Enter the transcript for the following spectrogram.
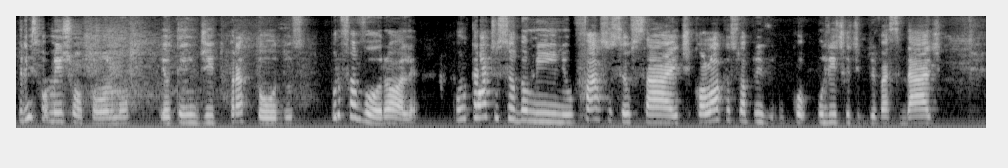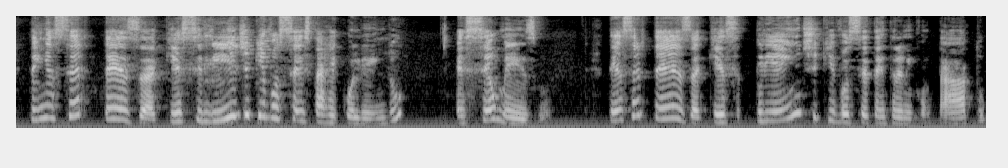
principalmente o autônomo, eu tenho dito para todos, por favor, olha, contrate o seu domínio, faça o seu site, coloque a sua política de privacidade, tenha certeza que esse lead que você está recolhendo é seu mesmo. Tenha certeza que esse cliente que você está entrando em contato,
